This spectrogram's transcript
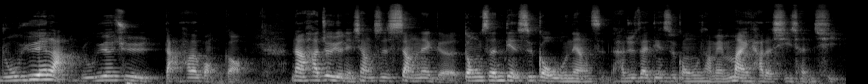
如约啦，如约去打他的广告。那他就有点像是上那个东森电视购物那样子，他就在电视购物上面卖他的吸尘器。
